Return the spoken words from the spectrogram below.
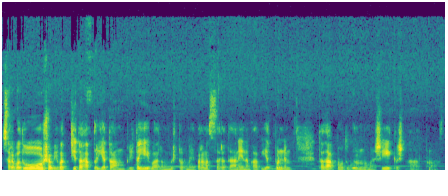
ಸರ್ವದೋಷ ವಿವರ್ಜಿತ ಪ್ರಿಯತಾಂ ಪ್ರೀತಯೇ ಬಾಲಂ ವಿಷ್ಣುರ್ಮೇ ಪರಮಸ್ಸರದಾನೇನ ಭಾವಿ ಯತ್ಪುಣ್ಯಂ. ತದಾಪ್ನೋದು ಗುರುನ್ ಮಮ ಶ್ರೀಕೃಷ್ಣ ಅರ್ಪಣಮಸ್ತು.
